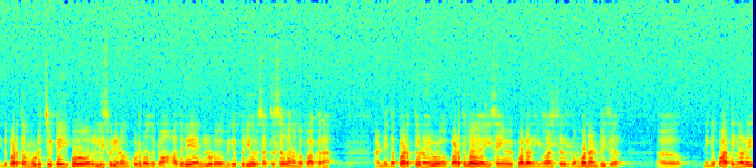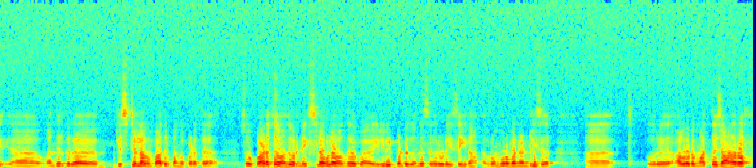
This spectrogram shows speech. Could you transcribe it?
இந்த படத்தை முடிச்சுட்டு இப்போ ரிலீஸ் வரையும் நாங்கள் கொண்டு வந்துட்டோம். அதுவே எங்களோட மிகப்பெரிய ஒரு சக்ஸஸாக தான் நாங்கள் பார்க்குறேன். அண்ட் இந்த படத்தோட படத்தில் இசையமைப்பாளர் இமான் சார் ரொம்ப நன்றி சார் நீங்கள் பார்த்தீங்களே வந்திருக்கிற கெஸ்ட் எல்லாரும் பார்த்துருப்பாங்க படத்தை. ஸோ படத்தை வந்து ஒரு நெக்ஸ்ட் லெவலில் வந்து எலிவேட் பண்ணுறது வந்து சாரோட இசை தான். ரொம்ப ரொம்ப நன்றி சார் ஒரு அவரோட மற்ற ஜானர் ஆஃப்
